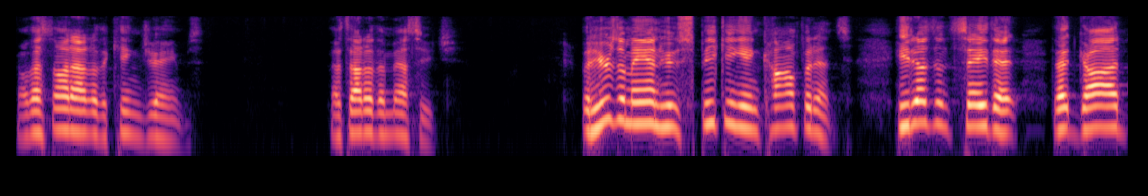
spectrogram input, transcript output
No, that's not out of the King James. That's out of the message. But here's a man who's speaking in confidence. He doesn't say that, that God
